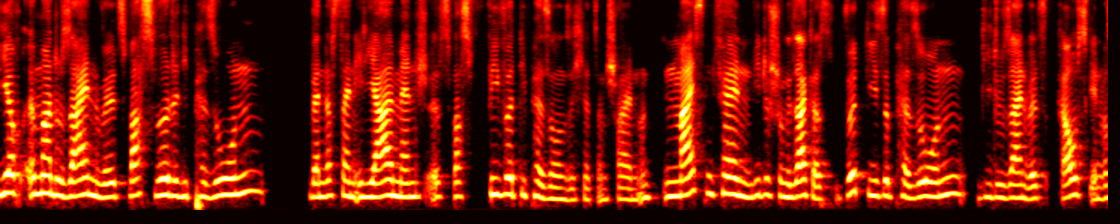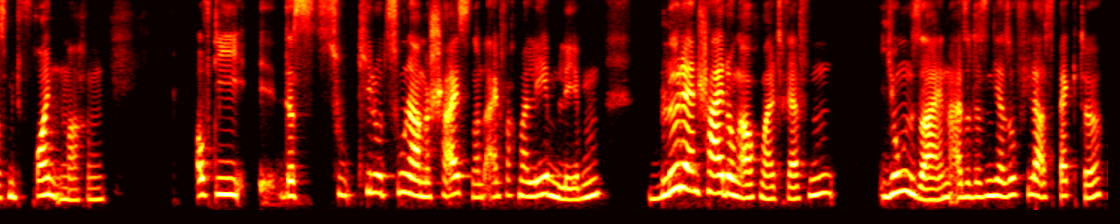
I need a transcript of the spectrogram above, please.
wie auch immer du sein willst, was würde die Person, wenn das dein Idealmensch ist, was, wie wird die Person sich jetzt entscheiden? Und in den meisten Fällen, wie du schon gesagt hast, wird diese Person, die du sein willst, rausgehen, was mit Freunden machen, auf die äh, das zu Kilo Zunahme scheißen und einfach mal Leben leben, blöde Entscheidungen auch mal treffen, jung sein. Also das sind ja so viele Aspekte.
